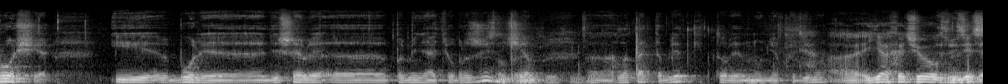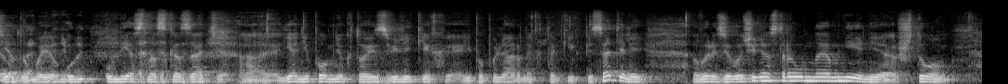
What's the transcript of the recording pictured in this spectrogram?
проще и более дешевле э, поменять образ жизни, чем э, глотать таблетки, которые ну, необходимо. А, Я хочу Извините, здесь, я думаю, принимаю. ум- уместно сказать, а, я не помню, кто из великих и популярных таких писателей выразил очень остроумное мнение, что а,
